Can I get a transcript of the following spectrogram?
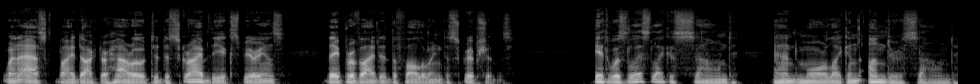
When asked by Dr. Harrow to describe the experience, they provided the following descriptions. It was less like a sound and more like an undersound.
